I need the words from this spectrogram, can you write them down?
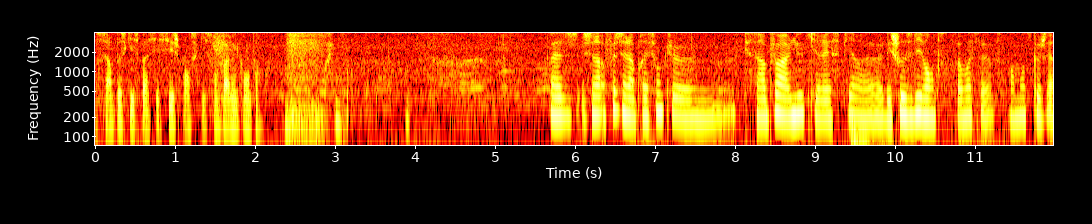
c'est un peu ce qui se passe ici, je pense qu'ils sont pas mécontents. Bah, en fait, j'ai l'impression que, c'est un peu un lieu qui respire euh, les choses vivantes. Enfin, moi, c'est vraiment ce que j'ai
